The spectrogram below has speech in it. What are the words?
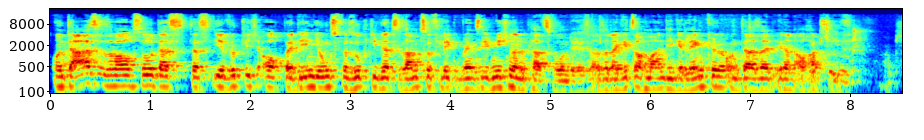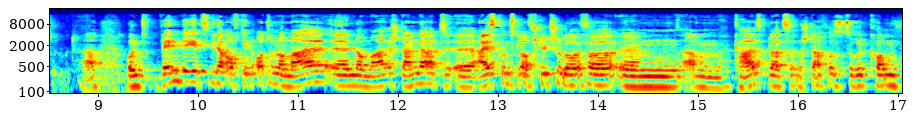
Und da ist es aber auch so, dass, dass ihr wirklich auch bei den Jungs versucht, die wieder zusammenzuflicken, wenn es eben nicht nur eine Platzwunde ist. Also da geht es auch mal an die Gelenke und da seid ihr dann auch Absolut. aktiv absolut. Ja. Und wenn wir jetzt wieder auf den Otto Normal, äh, Normal Standard äh, Eiskunstlauf Schlittschuhläufer ähm, am Karlsplatz am Stachus zurückkommen,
